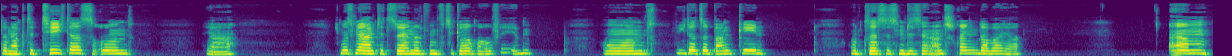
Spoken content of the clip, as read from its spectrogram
dann akzeptiere ich das und ja. Ich muss mir halt jetzt 250 Euro aufheben und wieder zur Bank gehen. Und das ist ein bisschen anstrengend, aber ja. Ähm,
